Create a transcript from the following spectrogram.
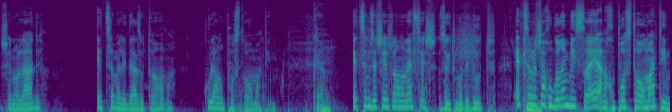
שנולד, עצם הלידה זו טראומה. כולנו פוסט-טראומטיים. כן. עצם זה שיש לנו נפש, זו התמודדות. עצם כן. זה שאנחנו גרים בישראל, אנחנו פוסט-טראומטיים.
